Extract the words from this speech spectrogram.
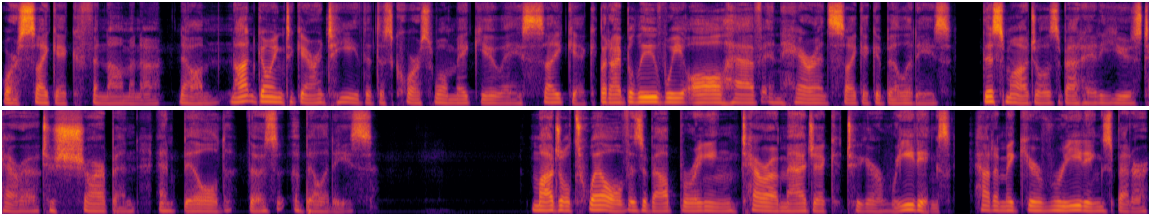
or Psychic Phenomena. Now, I'm not going to guarantee that this course will make you a psychic, but I believe we all have inherent psychic abilities. This module is about how to use tarot to sharpen and build those abilities. Module 12 is about bringing tarot magic to your readings how to make your readings better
